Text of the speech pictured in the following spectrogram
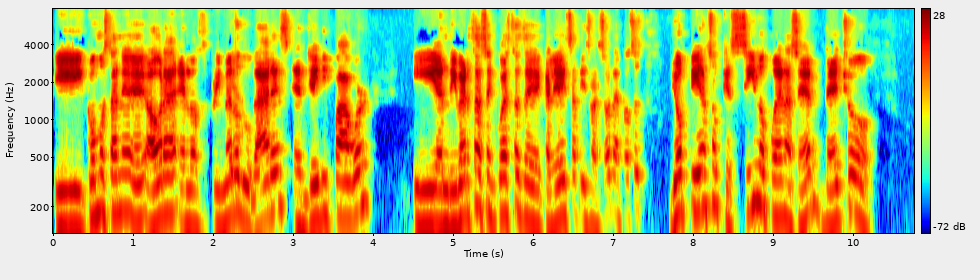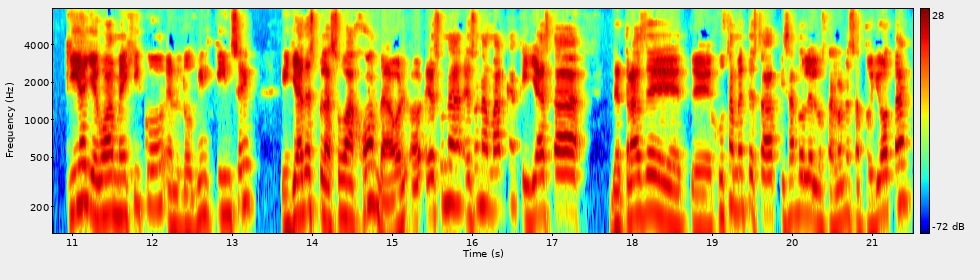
y cómo están eh, ahora en los primeros lugares en JD Power y en diversas encuestas de calidad y satisfacción. Entonces, yo pienso que sí lo pueden hacer. De hecho, Kia llegó a México en el 2015 y ya desplazó a Honda. Es una, es una marca que ya está detrás de, de justamente está pisándole los talones a Toyota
